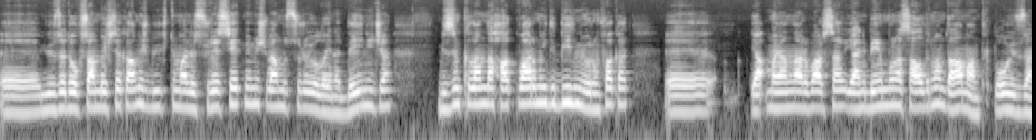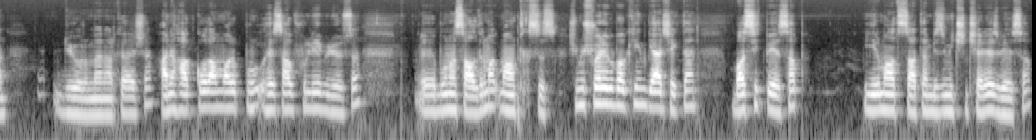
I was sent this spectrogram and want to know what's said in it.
e, %95'te kalmış. Büyük ihtimalle süresi yetmemiş. Ben bu süre olayına değineceğim. Bizim klanda hak var mıydı bilmiyorum fakat e, yapmayanlar varsa yani benim buna saldırmam daha mantıklı. O yüzden diyorum ben arkadaşlar. Hani hakkı olan varıp bu hesabı fullleyebiliyorsa buna saldırmak mantıksız. Şimdi şöyle bir bakayım gerçekten basit bir hesap. 26 zaten bizim için çerez bir hesap.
